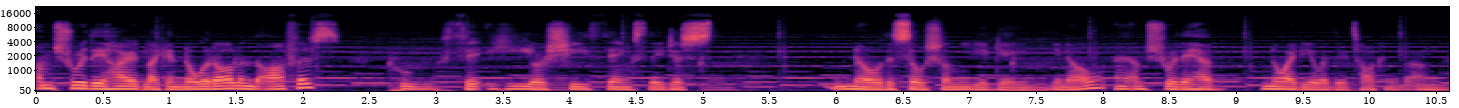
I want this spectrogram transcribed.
I'm sure they hired like a know-it-all in the office, who th- he or she thinks they just know the social media game, you know, and I'm sure they have no idea what they're talking about. mm,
